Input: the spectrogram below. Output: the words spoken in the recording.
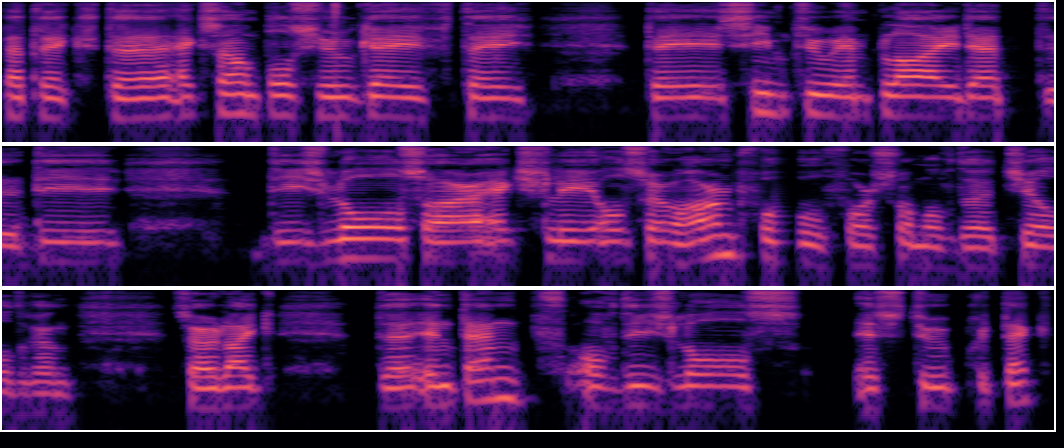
Patrick, the examples you gave, they they seem to imply that the these laws are actually also harmful for some of the children. So like the intent of these laws is to protect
